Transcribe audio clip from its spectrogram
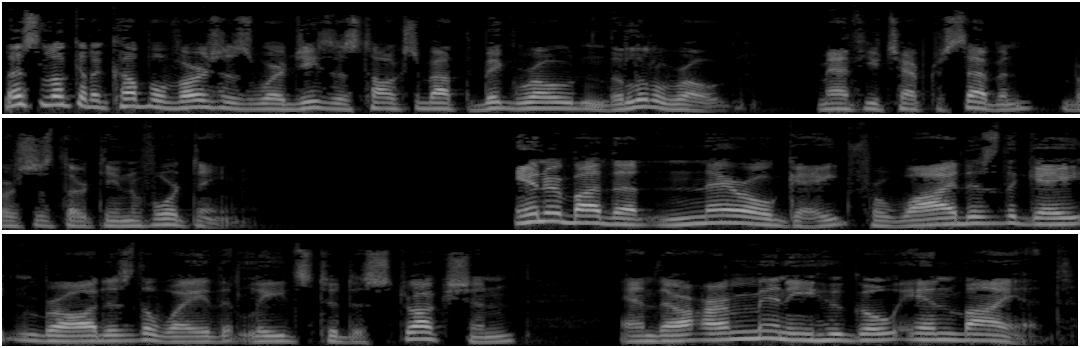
Let's look at a couple verses where Jesus talks about the big road and the little road. Matthew chapter 7, verses 13 and 14. Enter by the narrow gate, for wide is the gate and broad is the way that leads to destruction, and there are many who go in by it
